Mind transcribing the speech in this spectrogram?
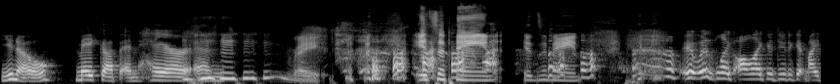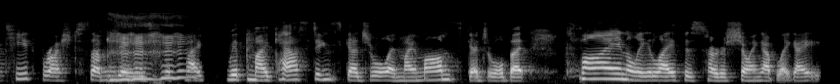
you know, makeup and hair and right. it's a pain. It's a pain. it was like all I could do to get my teeth brushed some days with my with my casting schedule and my mom's schedule. But finally, life is sort of showing up. Like I,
